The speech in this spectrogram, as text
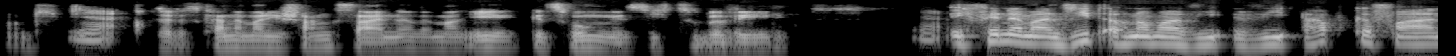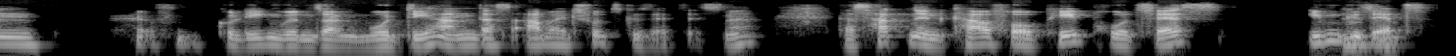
Und ja. also das kann immer die Chance sein, ne? wenn man eh gezwungen ist, sich zu bewegen. Ja. Ich finde, man sieht auch nochmal, wie, wie abgefahren, Kollegen würden sagen, modern das Arbeitsschutzgesetz ist. Ne? Das hat einen KVP-Prozess im mhm. Gesetz.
